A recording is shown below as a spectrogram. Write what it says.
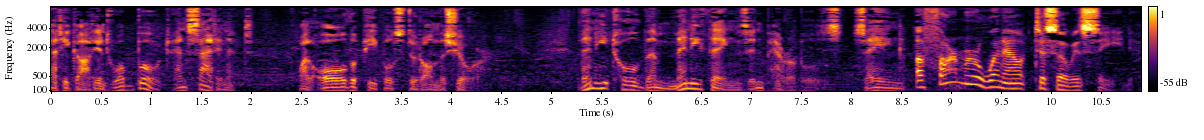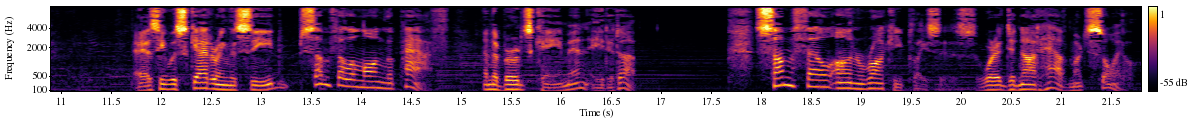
that he got into a boat and sat in it, while all the people stood on the shore. Then he told them many things in parables, saying, A farmer went out to sow his seed. As he was scattering the seed, some fell along the path, and the birds came and ate it up. Some fell on rocky places, where it did not have much soil.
